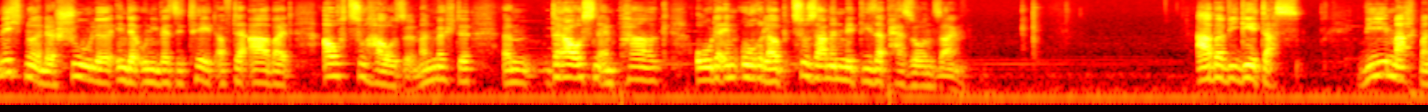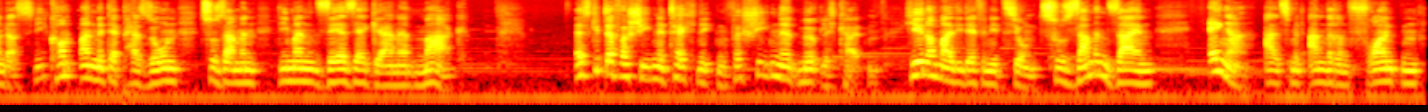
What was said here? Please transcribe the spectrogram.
Nicht nur in der Schule, in der Universität, auf der Arbeit, auch zu Hause. Man möchte ähm, draußen im Park oder im Urlaub zusammen mit dieser Person sein. Aber wie geht das? Wie macht man das? Wie kommt man mit der Person zusammen, die man sehr, sehr gerne mag? Es gibt da verschiedene Techniken, verschiedene Möglichkeiten. Hier nochmal die Definition. Zusammen sein enger als mit anderen Freunden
